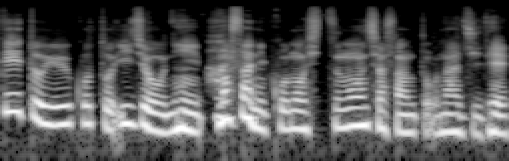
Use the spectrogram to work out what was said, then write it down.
てということ以上に、はい、まさにこの質問者さんと同じで、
